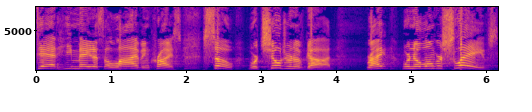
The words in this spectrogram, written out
dead, He made us alive in Christ. So, we're children of God, right? We're no longer slaves.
